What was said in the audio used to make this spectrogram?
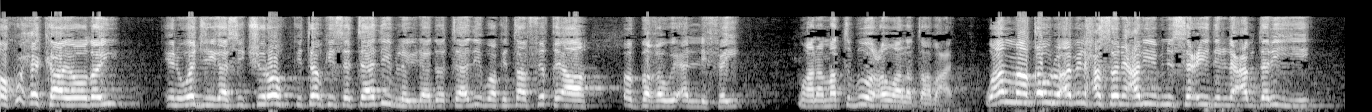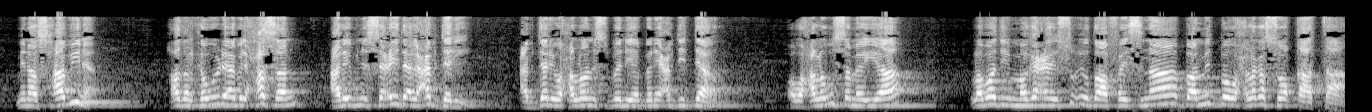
oo ku xikaayooday in wejhigaasi jiro kitaabkiisa tahdiib la yidhahdo tahdiib waa kitaab fiqi ah oo bagawi allifay waana matbuuco waa la taabacay. Wa ama qowlu abilxasani caliy bni saciidin alcabdariyi min asxaabina. Hadalka uu yidhi abilxasan cali bni saciid alcabdari. Cabdari waxaa loo nisbaynaya bani cabdidaar oo waxaa lagu sameeyaa labadii magacee isu idaafaysnaa baa midba wax laga soo qaataa.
